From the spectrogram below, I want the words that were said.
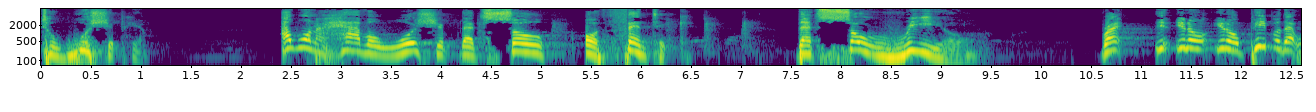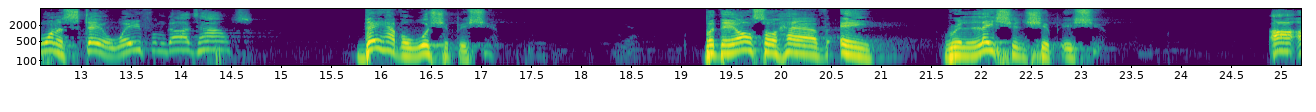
to worship him. I want to have a worship that's so authentic, that's so real, right? You, you know, you know, people that want to stay away from God's house, they have a worship issue, but they also have a relationship issue. Uh, uh,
